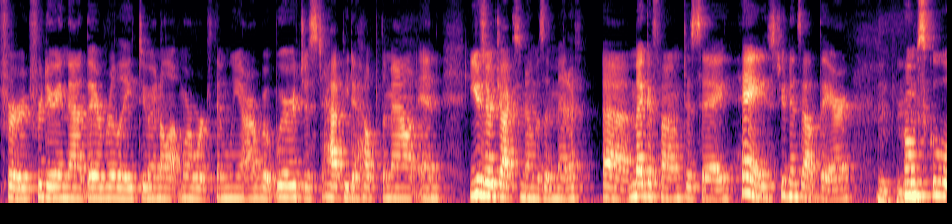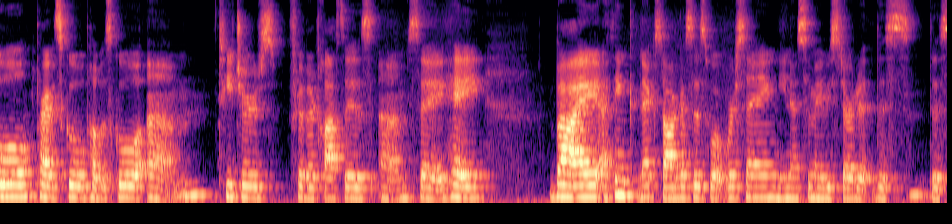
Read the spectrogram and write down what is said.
for for doing that. They're really doing a lot more work than we are. But we're just happy to help them out and use our Jackson Home as a meta, uh, megaphone to say, "Hey, students out there, Mm-hmm. homeschool, private school, public school, um, teachers for their classes, um, say, hey." By I think next August is what we're saying, you know. So maybe start it this this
